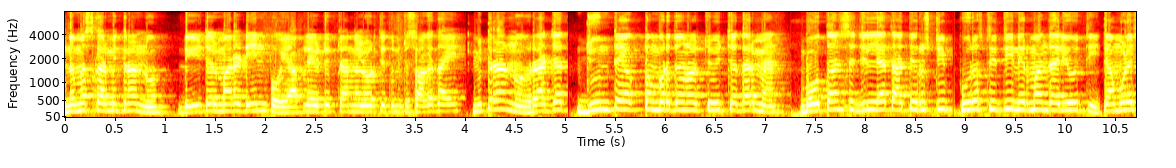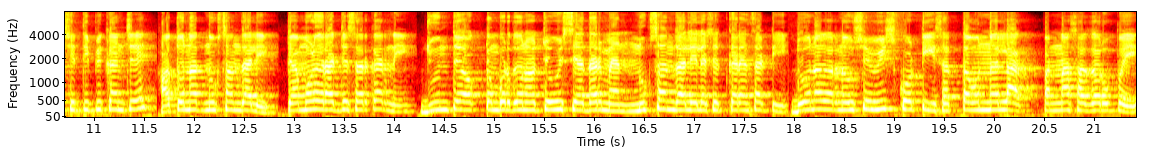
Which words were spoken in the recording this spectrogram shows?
नमस्कार मित्रांनो डिजिटल मराठी इन्फो या आपल्या युट्यूब चॅनलवरती तुमचे स्वागत आहे. मित्रांनो राज्यात जून ते ऑक्टोबर दोन हजार चोवीसच्या दरम्यान बहुतांश जिल्ह्यात अतिवृष्टी पूरस्थिती निर्माण झाली होती. त्यामुळे शेती पिकांचे हातोनात नुकसान झाले. त्यामुळे राज्य सरकारने जून ते ऑक्टोबर दोन हजार चोवीस या दरम्यान नुकसान झालेल्या शेतकऱ्यांसाठी दोन हजार नऊशे वीस कोटी सत्तावन्न लाख पन्नास हजार रुपये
